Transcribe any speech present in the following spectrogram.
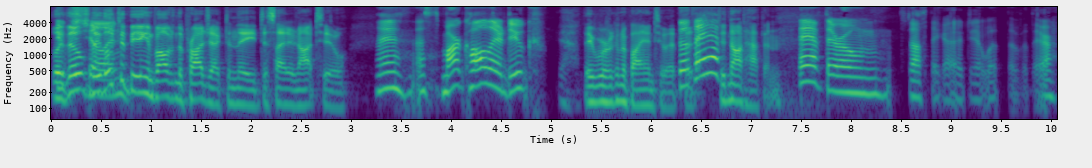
they, they looked at being involved in the project and they decided not to. Eh, a smart call there, Duke. Yeah, they were going to buy into it, But but they have- did not happen. They have their own stuff they got to deal with over there.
